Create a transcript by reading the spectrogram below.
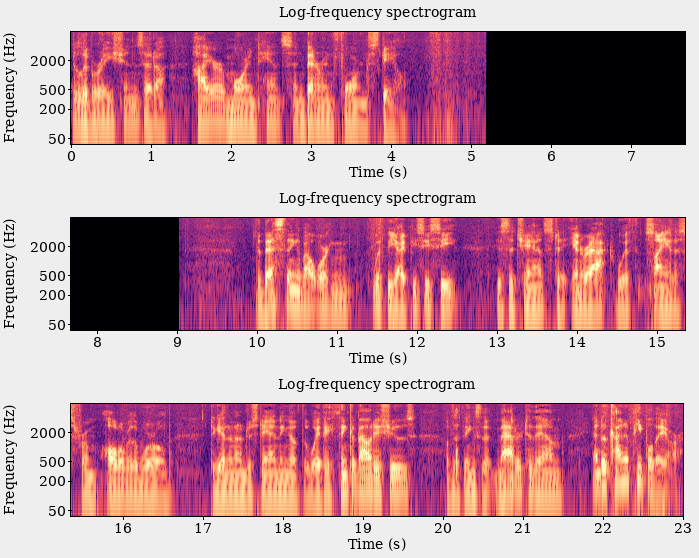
deliberations at a higher, more intense, and better informed scale. The best thing about working with the IPCC is the chance to interact with scientists from all over the world to get an understanding of the way they think about issues, of the things that matter to them, and the kind of people they are.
